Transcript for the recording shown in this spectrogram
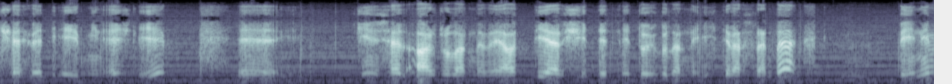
şehveti min ecli e, cinsel arzularını veya diğer şiddetli duygularını, ihtiraslarını benim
